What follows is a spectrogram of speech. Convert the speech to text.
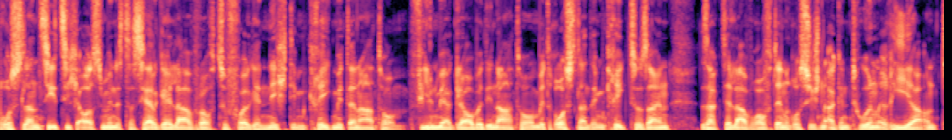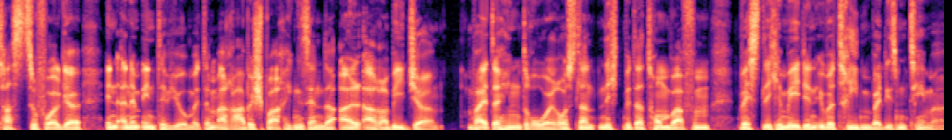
Russland sieht sich Außenminister Sergei Lavrov zufolge nicht im Krieg mit der NATO. Vielmehr glaube die NATO, mit Russland im Krieg zu sein, sagte Lavrov den russischen Agenturen RIA und TASS zufolge in einem Interview mit dem arabischsprachigen Sender Al-Arabija. Weiterhin drohe Russland nicht mit Atomwaffen, westliche Medien übertrieben bei diesem Thema.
